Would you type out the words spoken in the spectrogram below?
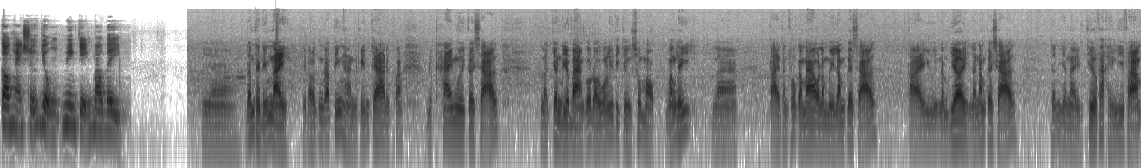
còn hàng sử dụng nguyên diện bao bì. Thì, à, đến thời điểm này thì đội cũng đã tiến hành kiểm tra được khoảng được 20 cơ sở là trên địa bàn của đội quản lý thị trường số 1 quản lý là tại thành phố Cà Mau là 15 cơ sở, tại huyện Đầm Dơi là 5 cơ sở. Đến giờ này chưa phát hiện vi phạm.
